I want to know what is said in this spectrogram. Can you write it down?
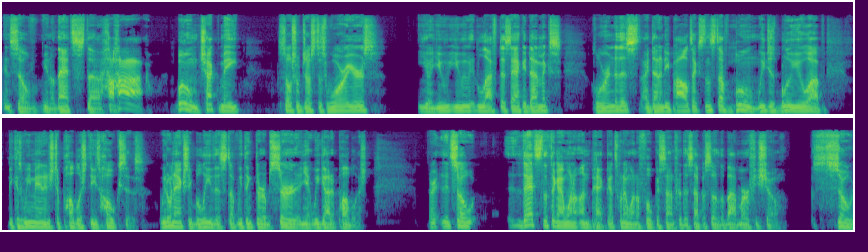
And so, you know, that's the ha ha, boom, checkmate, social justice warriors. You know, you you leftist academics who are into this identity politics and stuff, boom, we just blew you up because we managed to publish these hoaxes. We don't actually believe this stuff. We think they're absurd, and yet we got it published. All right. And so that's the thing I want to unpack. That's what I want to focus on for this episode of the Bob Murphy Show. So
